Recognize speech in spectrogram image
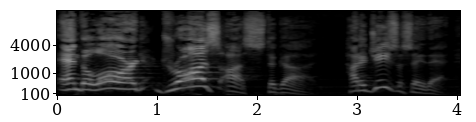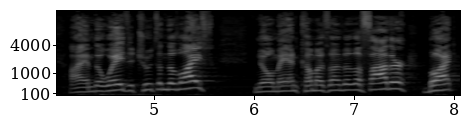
And the Lord draws us to God. How did Jesus say that? I am the way, the truth, and the life. No man cometh unto the Father but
